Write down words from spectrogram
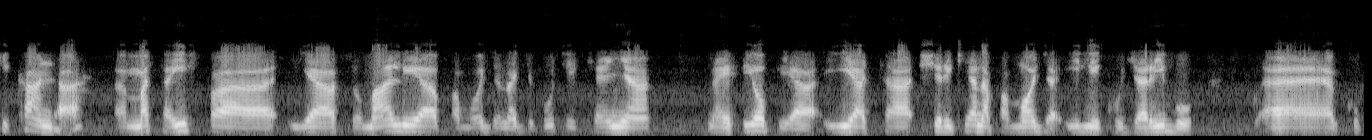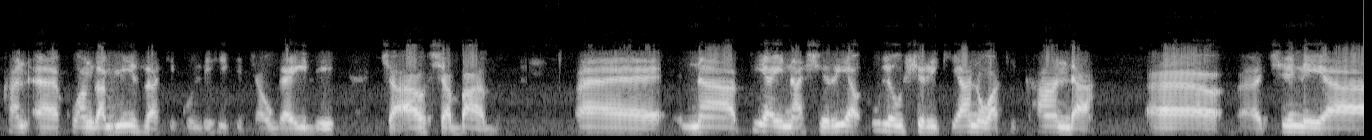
kikanda, mataifa ya Somalia pamoja na Jibuti, Kenya na Ethiopia yatashirikiana pamoja ili kujaribu Uh, kukan, uh, kuangamiza kikundi hiki cha ugaidi cha Al-Shabab uh, na pia inaashiria ule ushirikiano wa kikanda uh, uh, chini ya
